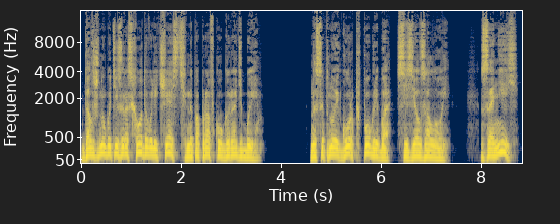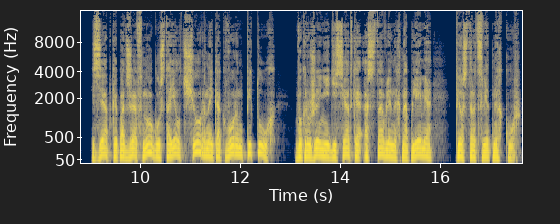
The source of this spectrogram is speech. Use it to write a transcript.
Должно быть, израсходовали часть на поправку городьбы. Насыпной горб погреба сизел золой. За ней, зябко поджав ногу, стоял черный, как ворон-петух, в окружении десятка оставленных на племя пестроцветных кур.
